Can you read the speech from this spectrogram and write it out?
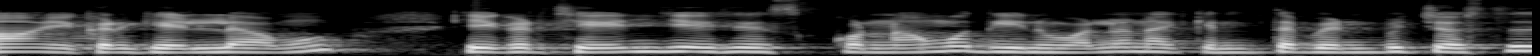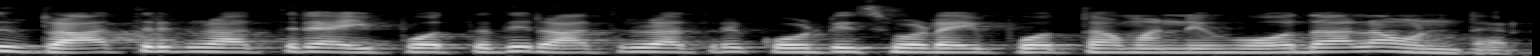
"ఆ, ఇక్కడికి వెళ్ళాము ఇక్కడ చేంజ్ చేసేసుకున్నాము దీనివల్ల నాకు ఇంత బెనిఫిట్స్ వస్తుంది రాత్రికి రాత్రి అయిపోతుంది రాత్రి రాత్రి కోటీశ్వరుడు అయిపోతాం అనే హోదాలో ఉంటారు.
